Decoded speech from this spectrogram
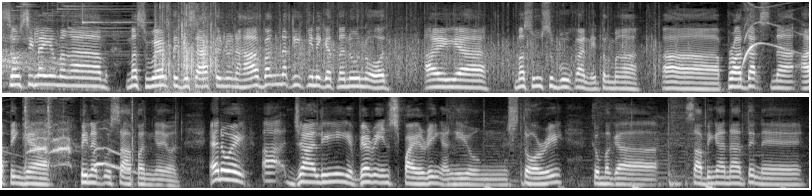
So sila yung mga maswerte this afternoon na habang nakikinig at nanonood ay ah, masusubukan itong mga ah, products na ating ah, pinag-usapan ngayon. Anyway, ah, Jolly, very inspiring ang iyong story. Kumbaga, sabi nga natin eh,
